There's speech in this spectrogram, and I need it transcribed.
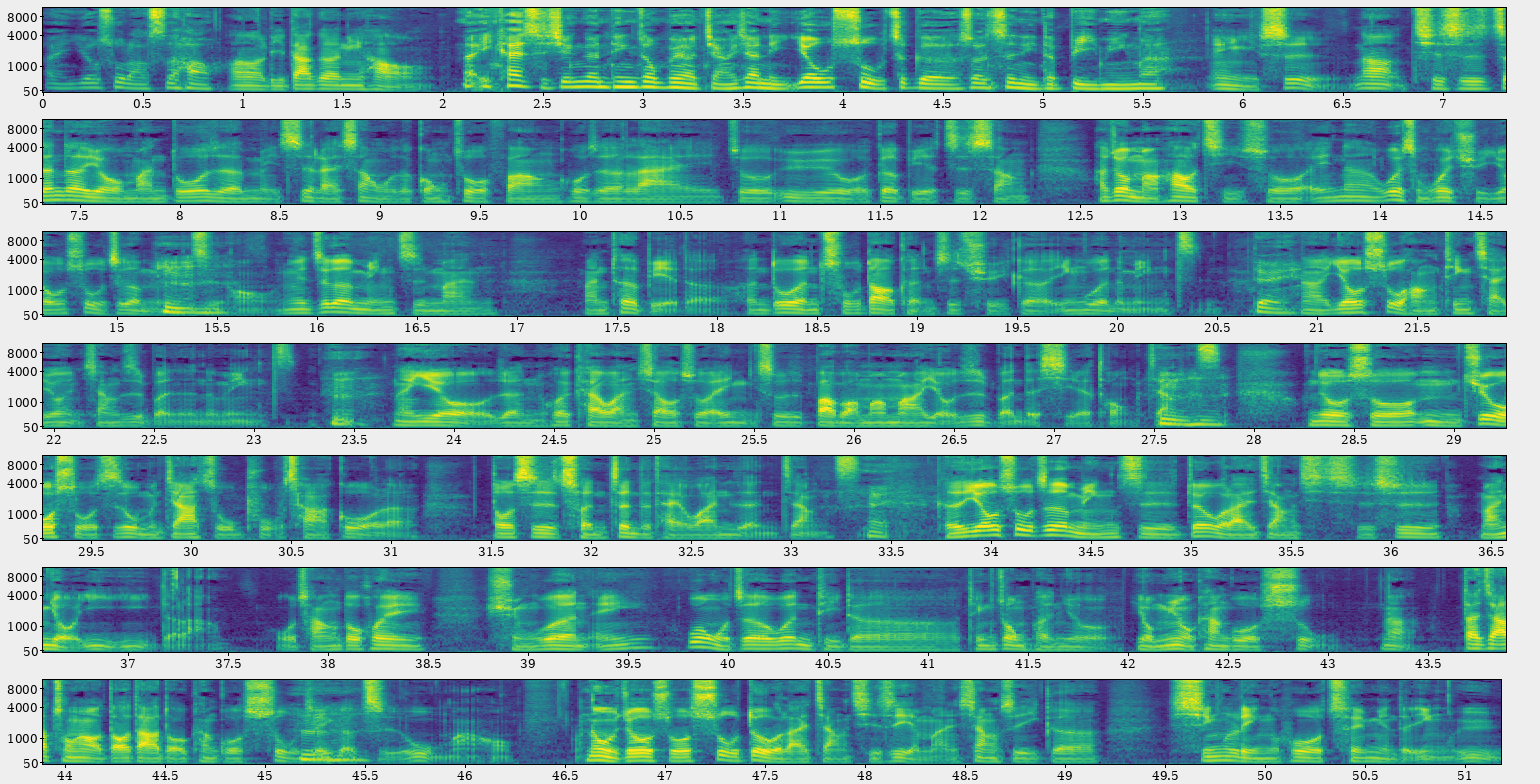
哎，优素老师好。呃，李大哥你好。那一开始先跟听众朋友讲一下，你优素这个算是你的笔名吗？嗯，是。那其实真的有蛮多人每次来上我的工作坊，或者来就预约我个别智商，他就蛮好奇说，哎，那为什么会取优素这个名字哦？因为这个名字蛮。蛮特别的，很多人出道可能是取一个英文的名字，对。那优树好像听起来又很像日本人的名字，嗯。那也有人会开玩笑说：“哎，你是不是爸爸妈妈有日本的血统？”这样子，我就说：“嗯，据我所知，我们家族谱查过了，都是纯正的台湾人。”这样子。可是优树这个名字对我来讲，其实是蛮有意义的啦。我常常都会询问：“诶，问我这个问题的听众朋友有没有看过树？”那大家从小到大都看过树这个植物嘛？吼，那我就说树对我来讲，其实也蛮像是一个心灵或催眠的隐喻。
